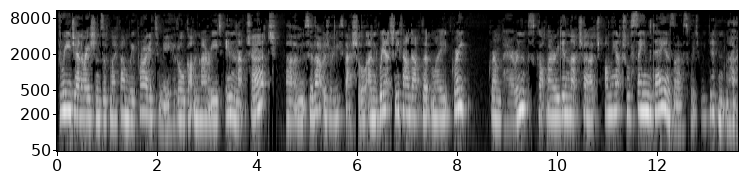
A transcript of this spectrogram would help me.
three generations of my family prior to me had all gotten married in that church. Um, so that was really special. And we actually found out that my great grandparents got married in that church on the actual same day as us, which we didn't know.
